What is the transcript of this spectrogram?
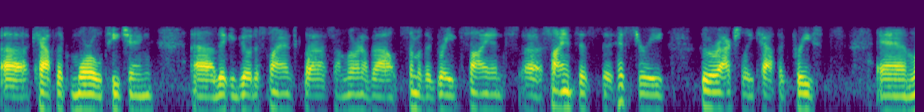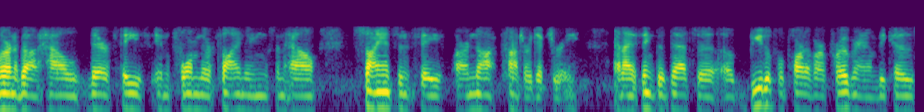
uh, Catholic moral teaching. Uh, they could go to science class and learn about some of the great science uh, scientists in history who are actually Catholic priests and learn about how their faith informed their findings and how science and faith are not contradictory. And I think that that's a, a beautiful part of our program because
